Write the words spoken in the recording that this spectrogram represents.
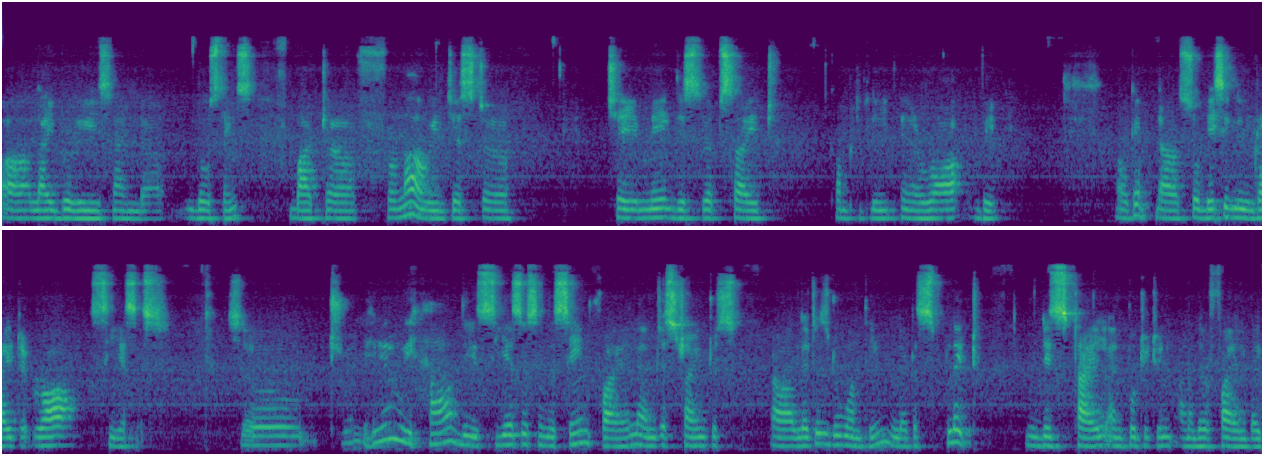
uh, libraries and uh, those things. But uh, for now, we'll just uh, make this website completely in a raw way. Okay, so basically we'll write raw CSS. So here we have the CSS in the same file. I'm just trying to uh, let us do one thing. Let us split this style and put it in another file by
